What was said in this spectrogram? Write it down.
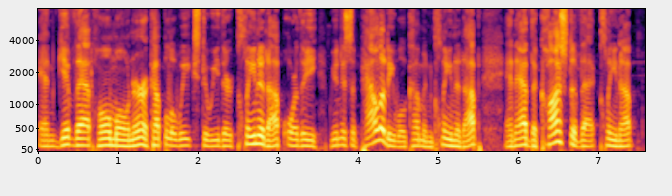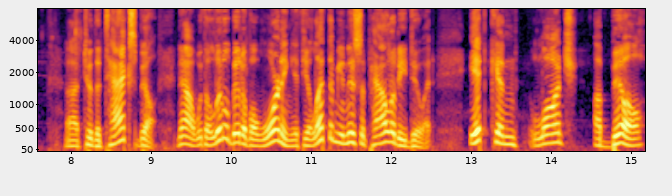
and give that homeowner a couple of weeks to either clean it up or the municipality will come and clean it up and add the cost of that cleanup uh, to the tax bill. Now, with a little bit of a warning, if you let the municipality do it, it can launch a bill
